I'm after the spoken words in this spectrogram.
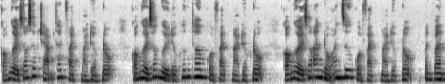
có người do sức chạm thân Phật mà được độ, có người do người được hương thơm của Phật mà được độ, có người do ăn đồ ăn dư của Phật mà được độ, vân vân.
